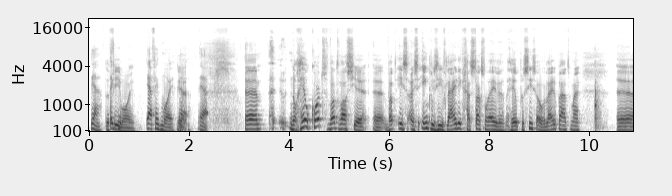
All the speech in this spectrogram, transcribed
ja. dat vind je mooi. Ja, vind ik mooi. ja. ja. Um, nog heel kort, wat, was je, uh, wat is als je inclusief Leiden? Ik ga straks nog even heel precies over Leiden praten, maar uh,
